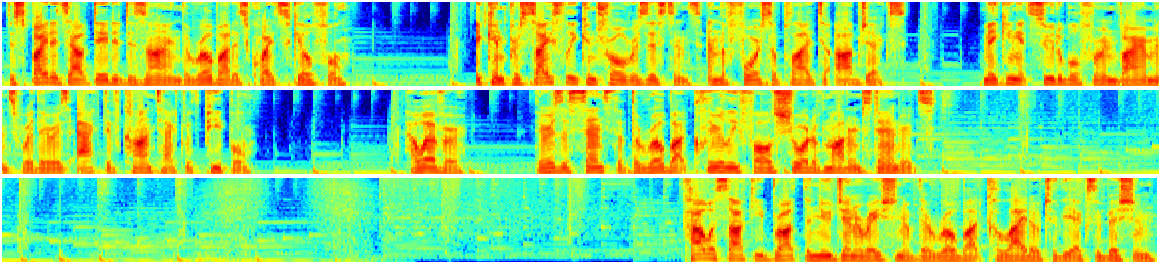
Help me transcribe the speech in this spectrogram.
Despite its outdated design, the robot is quite skillful. It can precisely control resistance and the force applied to objects, making it suitable for environments where there is active contact with people. However, there is a sense that the robot clearly falls short of modern standards. Kawasaki brought the new generation of their robot Kaleido to the exhibition,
